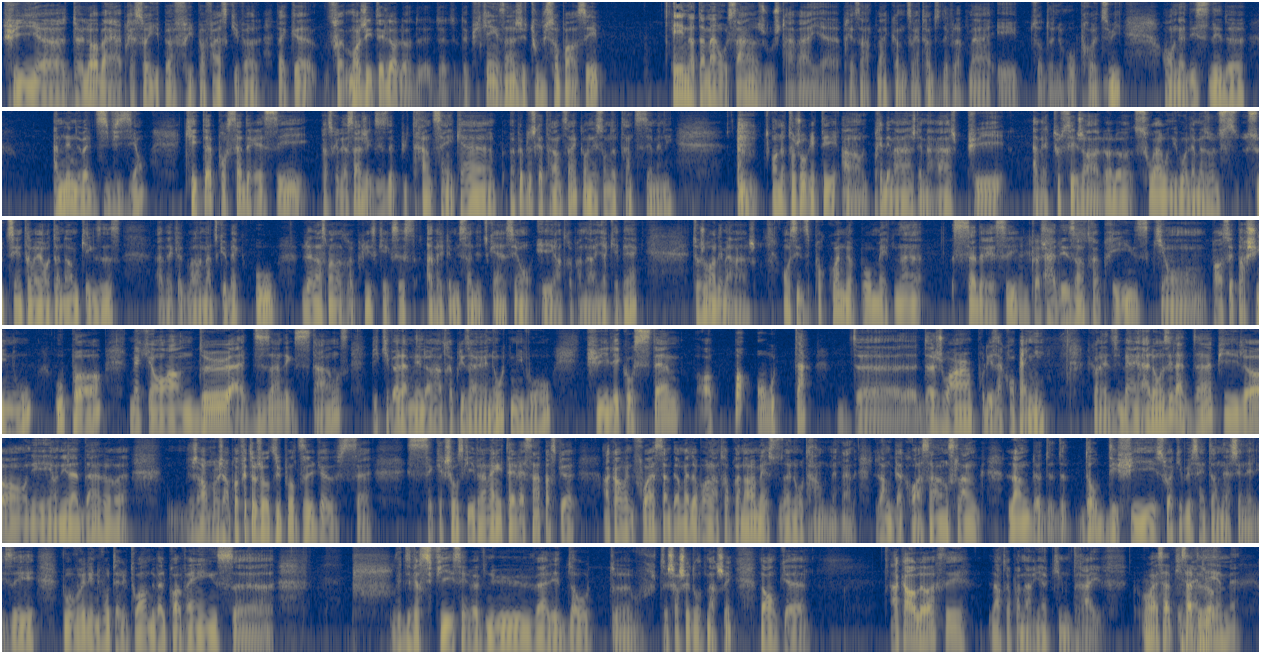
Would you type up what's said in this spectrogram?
Puis euh, de là, ben après ça, ils peuvent, ils peuvent faire ce qu'ils veulent. Fait que moi, j'ai été là, là de- de- depuis 15 ans, j'ai tout vu ça passer. Et notamment au SAGE, où je travaille euh, présentement comme directeur du développement et sur de nouveaux produits, on a décidé de amener une nouvelle division qui était pour s'adresser, parce que le SAGE existe depuis 35 ans, un peu plus que 35, on est sur notre 36e année. on a toujours été en pré-démarrage, démarrage, puis avec tous ces gens-là, là, soit au niveau de la mesure du sou- soutien travailleur autonome qui existe avec le gouvernement du Québec ou le lancement d'entreprise qui existe avec le ministère de l'Éducation et Entrepreneuriat Québec, toujours en démarrage. On s'est dit pourquoi ne pas maintenant s'adresser à des entreprises qui ont passé par chez nous ou pas, mais qui ont entre 2 à 10 ans d'existence, puis qui veulent amener leur entreprise à un autre niveau. Puis l'écosystème n'a pas autant de, de joueurs pour les accompagner. qu'on a dit, ben allons-y là-dedans. Puis là, on est, on est là-dedans. Là. J'en, profite aujourd'hui pour dire que c'est quelque chose qui est vraiment intéressant parce que, encore une fois, ça me permet de voir l'entrepreneur, mais sous un autre angle maintenant. L'angle de la croissance, l'angle, l'angle de, de- d'autres défis, soit qui veut s'internationaliser, veut ouvrir des nouveaux territoires, nouvelles provinces, euh, veut diversifier ses revenus, veut aller d'autres, euh, chercher d'autres marchés. Donc, euh, encore là, c'est l'entrepreneuriat qui me drive, Ouais, ça, qui ça toujours.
